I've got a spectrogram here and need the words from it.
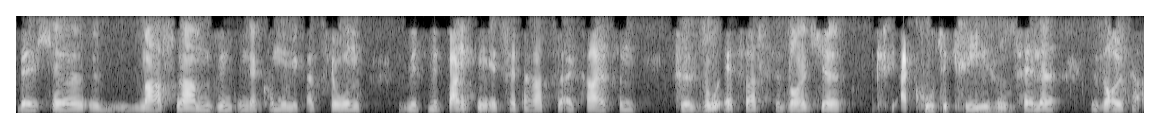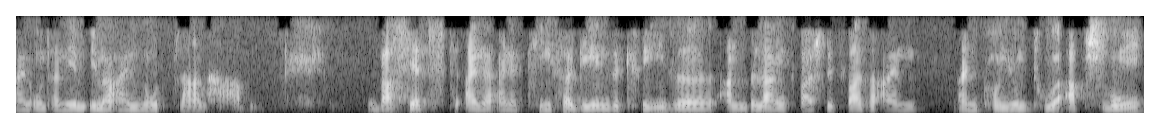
welche äh, Maßnahmen sind in der Kommunikation mit, mit Banken etc. zu ergreifen. Für so etwas, für solche akute Krisenfälle sollte ein Unternehmen immer einen Notplan haben. Was jetzt eine, eine tiefer Krise anbelangt, beispielsweise ein, ein Konjunkturabschwung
